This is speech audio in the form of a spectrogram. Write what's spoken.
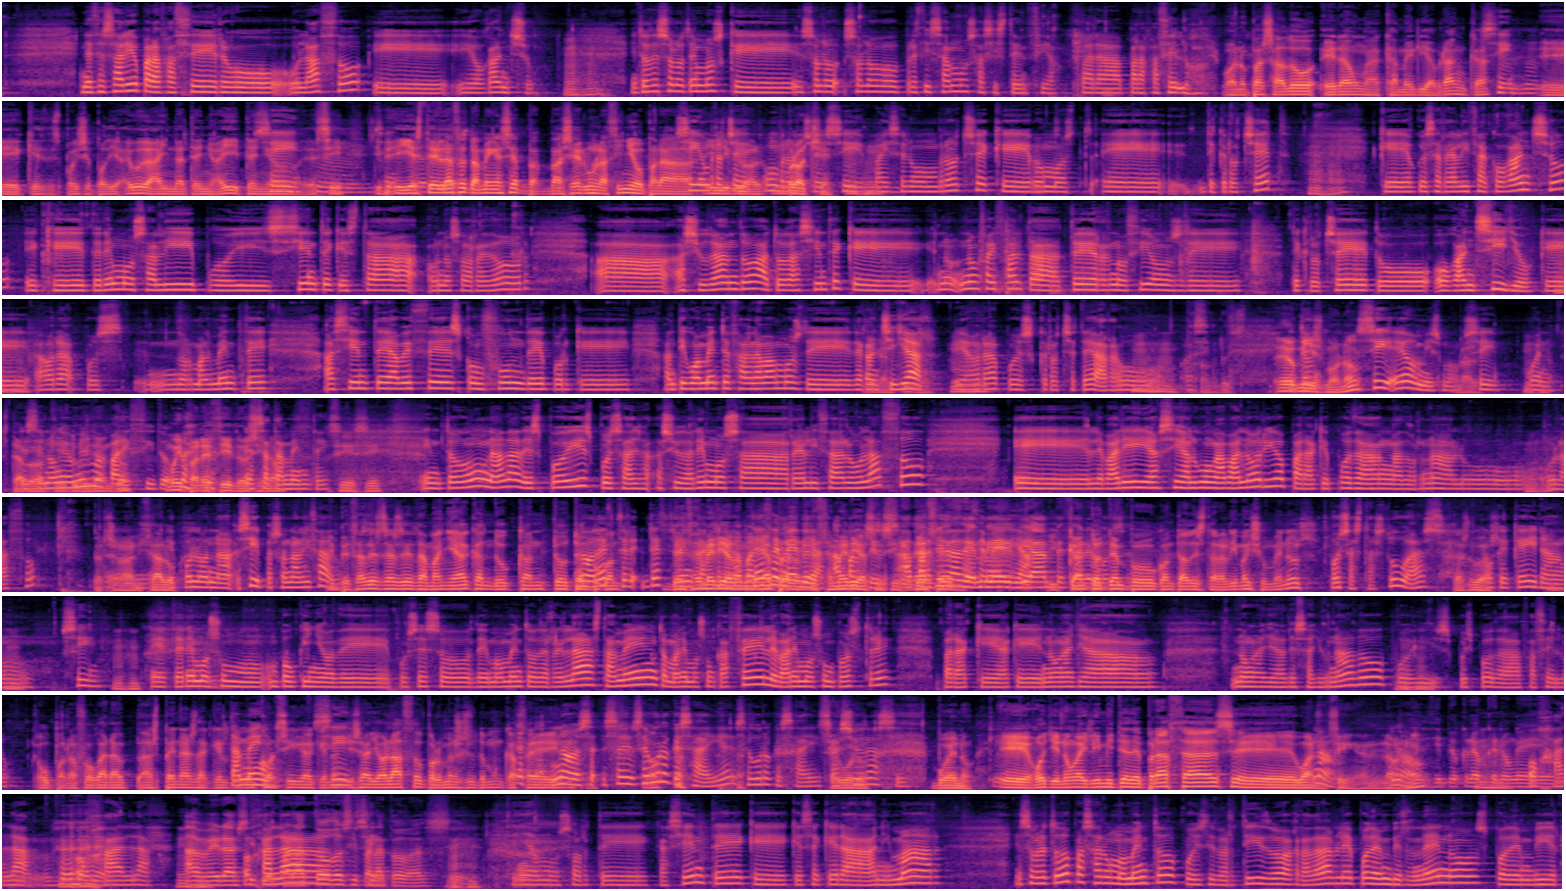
necesario para facer o, o lazo e, e o gancho Uh -huh. Entonces solo temos que solo solo precisamos asistencia para para facelo. O ano pasado era unha camelia branca sí. eh que despois se podía, eu aínda teño aí, teño, sí, eh, sí. Mm, sí e este lazo tamén ese va a ser un laciño para sí, un broche, individual, un broche, un broche. Sí, uh -huh. vai ser un broche que vamos eh de crochet, uh -huh. que é o que se realiza co gancho e que teremos ali pois xente que está ao noso arredor a, axudando a toda a xente que non, non fai falta ter nocións de, de crochet ou o ganchillo que uh -huh. ahora pues normalmente a xente a veces confunde porque antiguamente falábamos de, de ganchillar de uh -huh. e ahora pues crochetear ou uh -huh. así. É o mismo, non? Sí, é o mismo, vale. sí. Bueno, Estaba ese non é o mismo parecido. Moi parecido, Exactamente. Sino... Sí, sí. Entón, nada, despois, pois pues, axudaremos a realizar o lazo eh, levarei así algún avalorio para que podan adornar o, uh -huh. o lazo. Personalizalo. Eh, polo na... Sí, personalizado. Empezades desde da mañá, cando canto tempo... No, dez, dez, dez e media da mañá, perdón, dez media, sí, sí. A partir da dez media E canto tempo contade estar ali, máis ou menos? Pois hasta as dúas, as dúas. o que queiran. Uh -huh. Sí, uh -huh. eh, teremos un, un pouquiño de, pues eso, de momento de relax tamén, tomaremos un café, levaremos un postre para que a que non haya non haya desayunado, pois uh -huh. pois poda facelo. Ou para afogar as penas daquel que non consiga que sí. non lle saia o lazo, polo menos que se tome un café. Eh, no, se, se, seguro no. que sai, eh? seguro que sai. Axuda, sí. Bueno, claro. eh, oye, non hai límite de prazas, eh, bueno, no, en fin, no, no. no. principio creo que non é. Ojalá, ojalá. A ver, así ojalá, para todos e sí. para todas, sí. Teñamos sorte ca xente que que se quera animar e sobre todo pasar un momento pois divertido, agradable, poden vir nenos, poden vir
